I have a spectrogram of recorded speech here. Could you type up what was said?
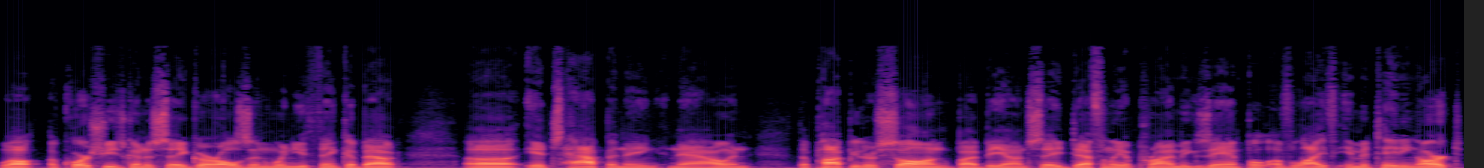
Well, of course, she's going to say girls, and when you think about uh, it's happening now, and the popular song by Beyonce, definitely a prime example of life imitating art.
